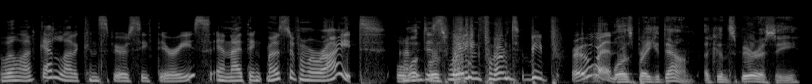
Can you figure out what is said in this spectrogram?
well, I've got a lot of conspiracy theories, and I think most of them are right. Well, I'm let- let's just break- waiting for them to be proven. Well, let's break it down. A conspiracy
